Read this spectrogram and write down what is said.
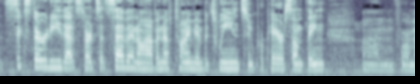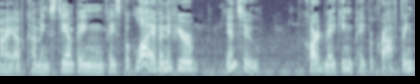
it's 6.30. That starts at 7. I'll have enough time in between to prepare something um, for my upcoming stamping Facebook Live. And if you're into card making, paper crafting,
